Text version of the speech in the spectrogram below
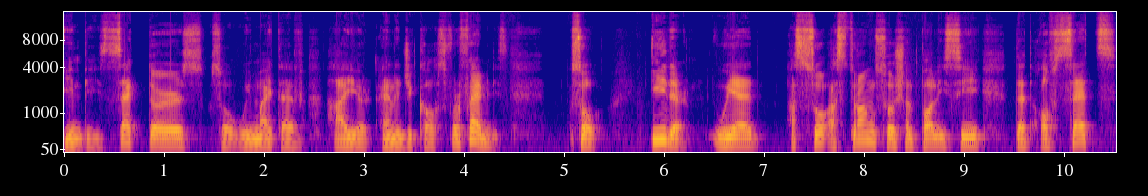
in these sectors, so we might have higher energy costs for families. So, either we had a, so, a strong social policy that offsets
